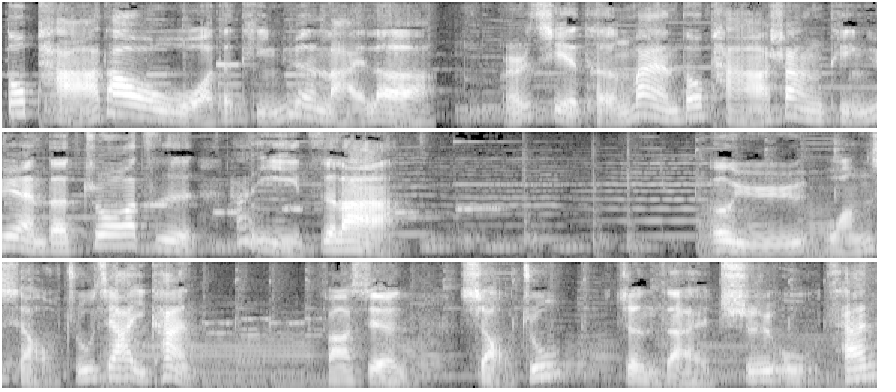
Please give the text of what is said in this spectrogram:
都爬到我的庭院来了，而且藤蔓都爬上庭院的桌子和椅子啦。鳄鱼往小猪家一看。发现小猪正在吃午餐，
